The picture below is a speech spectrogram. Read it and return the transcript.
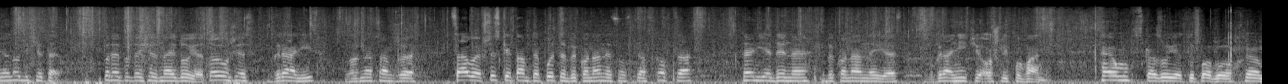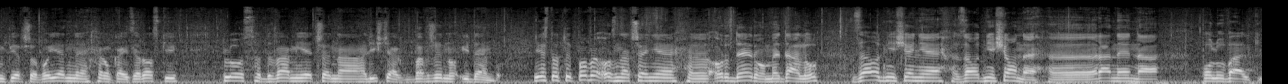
Mianowicie ten, które tutaj się znajduje. To już jest granit. Zaznaczam, że całe, wszystkie tamte płyty wykonane są z piaskowca. Ten jedyny wykonany jest w granicie oszlifowany. Hełm wskazuje typowo hełm pierwszowojenny, hełm kajzerowski, plus dwa miecze na liściach wawrzynu i dębu. Jest to typowe oznaczenie e, orderu, medalu za odniesienie, za odniesione e, rany na polu walki.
